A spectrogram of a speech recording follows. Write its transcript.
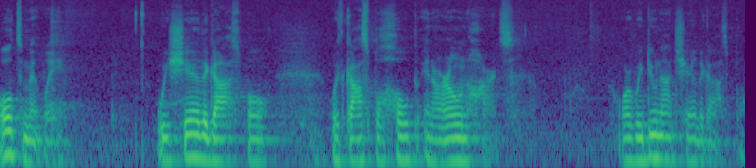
Ultimately, we share the gospel with gospel hope in our own hearts, or we do not share the gospel.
